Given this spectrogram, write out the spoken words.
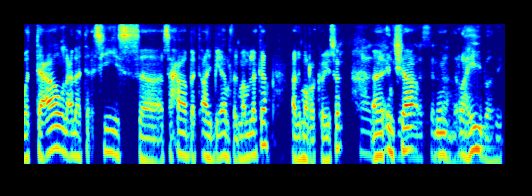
والتعاون على تأسيس آه، سحابة IBM في المملكة. هذه مرة كويسة. آه، إنشاء رهيبة ذي.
